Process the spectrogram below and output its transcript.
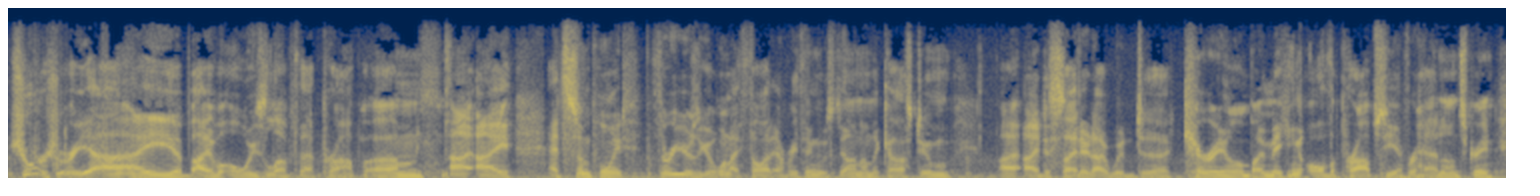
Sure, sure. Yeah, I uh, I've always loved that prop. Um, I, I at some point three years ago when I thought everything was done on the costume, I, I decided I would uh, carry on by making all the props he ever had on screen.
